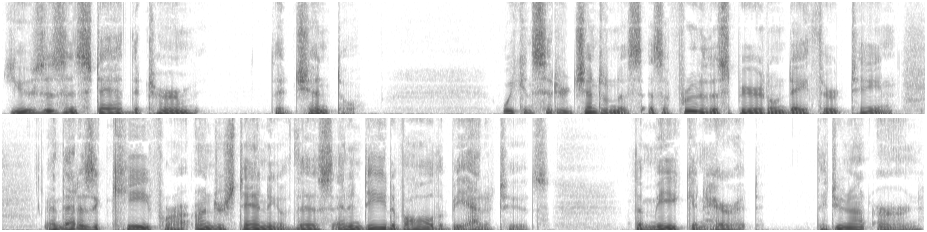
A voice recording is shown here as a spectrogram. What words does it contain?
uses instead the term the gentle. We consider gentleness as a fruit of the Spirit on day 13. And that is a key for our understanding of this and indeed of all the Beatitudes. The meek inherit, they do not earn.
